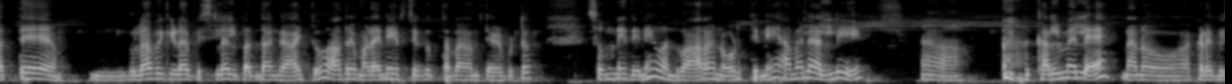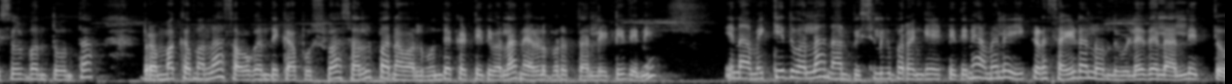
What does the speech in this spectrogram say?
ಮತ್ತೆ ಗುಲಾಬಿ ಗಿಡ ಬಿಸಿಲಲ್ಲಿ ಬಂದಂಗೆ ಆಯಿತು. ಆದರೆ ಮಳೆ ನೀರು ಸಿಗುತ್ತಲ್ಲ ಅಂತೇಳ್ಬಿಟ್ಟು ಸುಮ್ಮನಿದ್ದೀನಿ ಒಂದು ವಾರ ನೋಡ್ತೀನಿ. ಆಮೇಲೆ ಅಲ್ಲಿ ಕಲ್ಮೇಲೆ ನಾನು ಆ ಕಡೆ ಬಿಸಿಲು ಬಂತು ಅಂತ ಬ್ರಹ್ಮಕಮಲ, ಸೌಗಂಧಿಕ ಪುಷ್ಪ ಸ್ವಲ್ಪ ನಾವು ಅಲ್ಲಿ ಮುಂದೆ ಕಟ್ಟಿದ್ದೀವಲ್ಲ, ನೆರಳು ಬರುತ್ತೆ, ಅಲ್ಲಿ ಇಟ್ಟಿದ್ದೀನಿ. ಇನ್ನು ಮಿಕ್ಕಿದ್ವಲ್ಲ, ನಾನು ಬಿಸಿಲಿಗೆ ಬರೋಂಗೆ ಇಟ್ಟಿದ್ದೀನಿ. ಆಮೇಲೆ ಈ ಕಡೆ ಸೈಡಲ್ಲಿ ಒಂದು ವಿಳೆದೆಲೆ ಅಲ್ಲಿತ್ತು.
